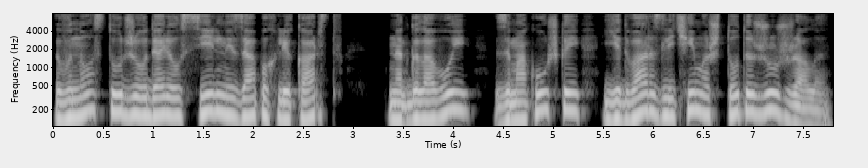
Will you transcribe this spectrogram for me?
В нос тут же ударил сильный запах лекарств. Над головой за макушкой едва различимо что-то жужжало.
